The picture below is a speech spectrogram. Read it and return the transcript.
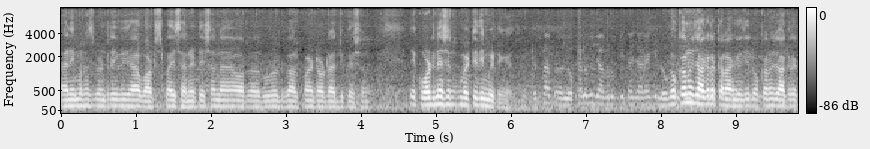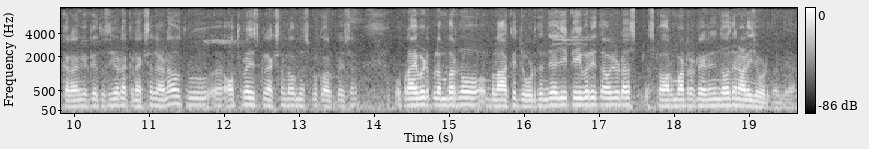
ਐਨੀਮਲ ਹਸਬੈਂਡਰੀ ਵੀ ਹੈ ਵਾਟਰ ਸਪਲਾਈ ਸੈਨੀਟੇਸ਼ਨ ਹੈ ਔਰ ਰੂਰਲ ਡਿਵੈਲਪਮੈਂਟ ਔਰ ਐਜੂਕੇਸ਼ਨ ਇਹ ਕੋਆਰਡੀਨੇਸ਼ਨ ਕਮੇਟੀ ਦੀ ਮੀਟਿੰਗ ਹੈ ਜੀ। ਲੋਕਾਂ ਨੂੰ ਵੀ ਜਾਗਰੂਕ ਕੀਤਾ ਜਾ ਰਿਹਾ ਕਿ ਲੋਕ ਨੂੰ ਜਾਗਰੂਕ ਕਰਾਂਗੇ ਜੀ ਲੋਕਾਂ ਨੂੰ ਜਾਗਰੂਕ ਕਰਾਂਗੇ ਕਿ ਤੁਸੀਂ ਜਿਹੜਾ ਕਨੈਕਸ਼ਨ ਲੈਣਾ ਉਹ ਥਰੂ ਆਥੋਰਾਈਜ਼ਡ ਕਨੈਕਸ਼ਨ ਲਾਓ ਮਿਊਨਿਸਪਲ ਕਾਰਪੋਰੇਸ਼ਨ ਉਹ ਪ੍ਰਾਈਵੇਟ ਪਲੰਬਰ ਨੂੰ ਬੁਲਾ ਕੇ ਜੋੜ ਦਿੰਦੇ ਆ ਜੀ। ਕਈ ਵਾਰੀ ਤਾਂ ਉਹ ਜਿਹੜਾ ਸਟਾਰਮ ਵਾਟਰ ਡਰੇਨੇਜ ਹੁੰਦਾ ਉਹਦੇ ਨਾਲ ਹੀ ਜੋੜ ਦਿੰਦੇ ਆ।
